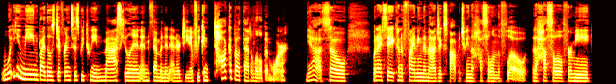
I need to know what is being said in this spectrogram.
what you mean by those differences between masculine and feminine energy. And if we can talk about that a little bit more. Yeah. So when I say kind of finding the magic spot between the hustle and the flow, the hustle for me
